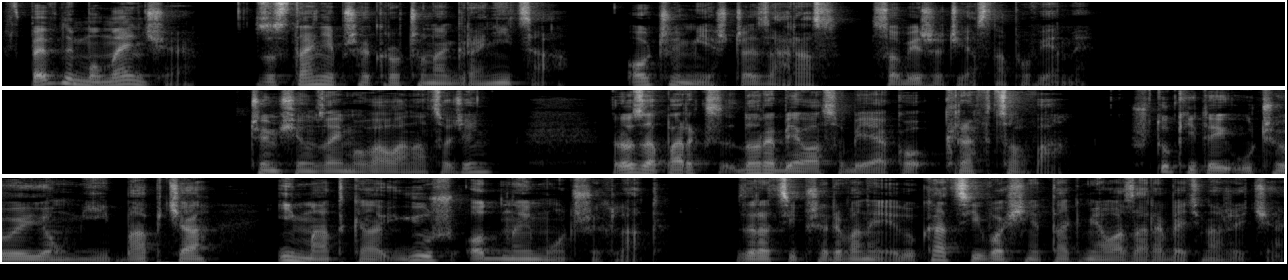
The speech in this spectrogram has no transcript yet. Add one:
W pewnym momencie zostanie przekroczona granica, o czym jeszcze zaraz sobie rzecz jasna powiemy. Czym się zajmowała na co dzień? Rosa Parks dorabiała sobie jako krawcowa. Sztuki tej uczyły ją jej babcia i matka już od najmłodszych lat. Z racji przerywanej edukacji właśnie tak miała zarabiać na życie.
